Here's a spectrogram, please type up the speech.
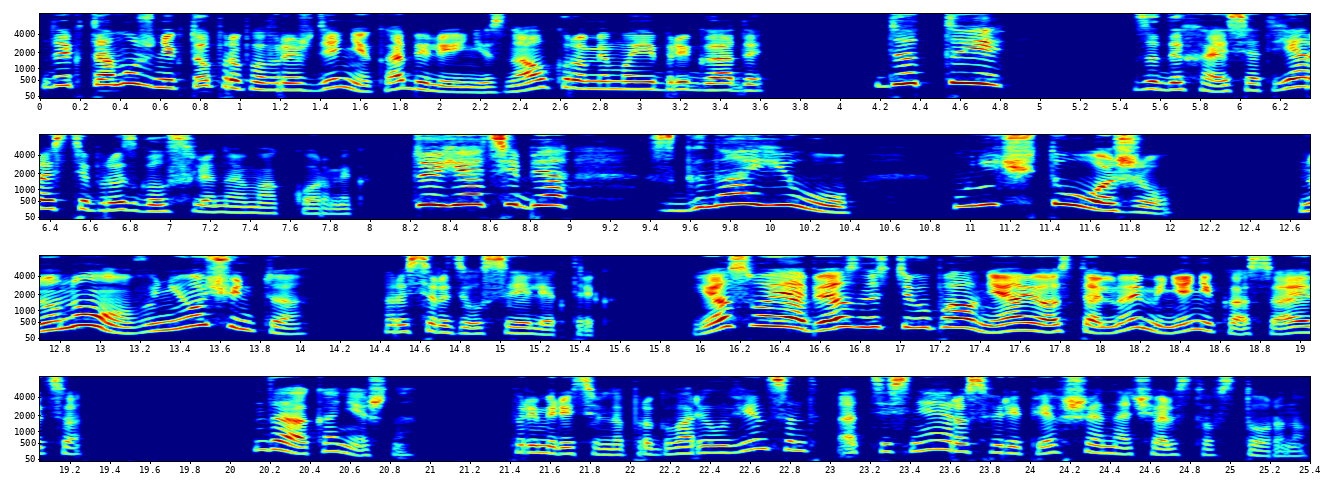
Да и к тому же никто про повреждение кабеля и не знал, кроме моей бригады. «Да ты...» Задыхаясь от ярости, брызгал слюной Маккормик. «Да я тебя сгною! Уничтожу!» «Ну-ну, вы не очень-то...» — рассердился электрик. «Я свои обязанности выполняю, а остальное меня не касается». «Да, конечно», — примирительно проговорил Винсент, оттесняя рассверепевшее начальство в сторону.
